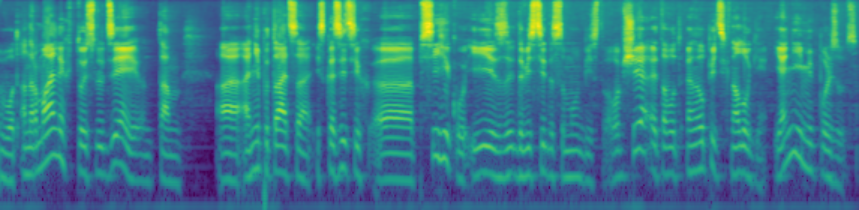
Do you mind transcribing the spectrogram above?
Вот. А нормальных, то есть людей, там, э, они пытаются исказить их э, психику и довести до самоубийства. Вообще, это вот NLP технологии, и они ими пользуются.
